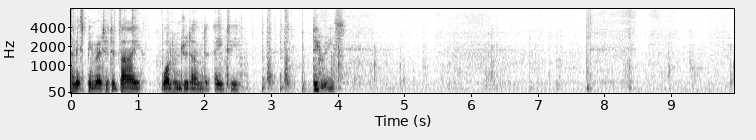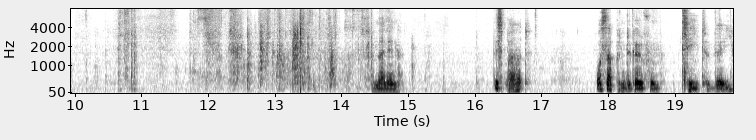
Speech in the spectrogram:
and it's been rotated by 180 degrees. And then in this part, what's happened to go from t to v?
